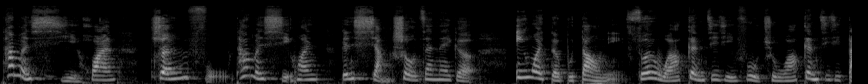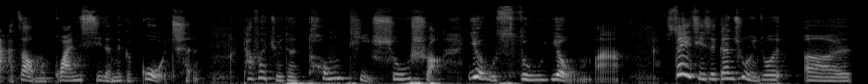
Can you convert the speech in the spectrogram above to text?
他们喜欢征服，他们喜欢跟享受在那个因为得不到你，所以我要更积极付出，我要更积极打造我们关系的那个过程，他会觉得通体舒爽，又酥又麻。所以其实跟处女座呃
